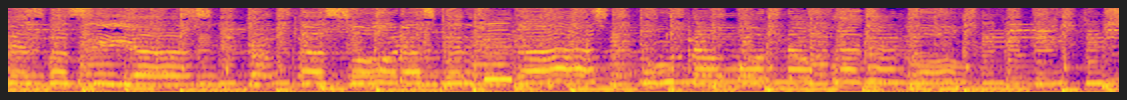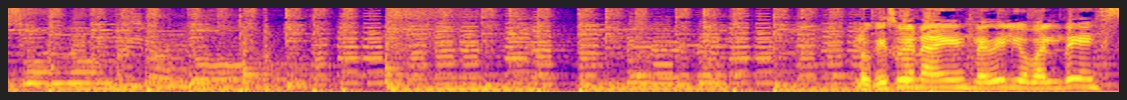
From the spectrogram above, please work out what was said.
noches vacías, tantas horas perdidas, un amor naufragando y tú solo mirando. Lo que suena es la Delio Valdés.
